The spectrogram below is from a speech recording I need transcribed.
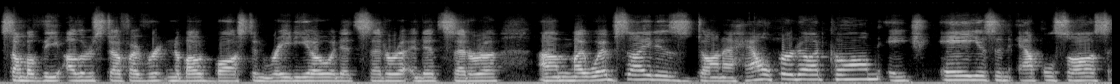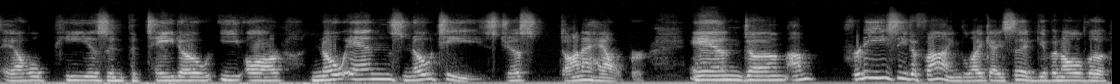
some of the other stuff I've written about Boston radio and et cetera and et cetera. Um, my website is donnahalper.com. H A is in applesauce, L P is in potato, E R. No N's, no T's, just Donna Halper. And um, I'm pretty easy to find, like I said, given all the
